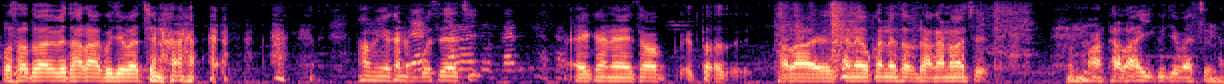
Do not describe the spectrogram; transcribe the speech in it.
প্রসাদ বাড়বে থালা খুঁজে পাচ্ছে না। আমি এখানে বসে আছি। এখানে সব থালা এখানে, ওখানে সব ঢাকানো আছে। মা থালাই খুঁজে পাচ্ছে না।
